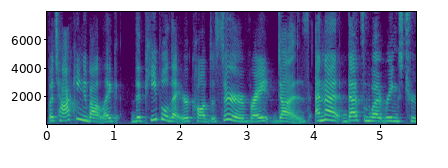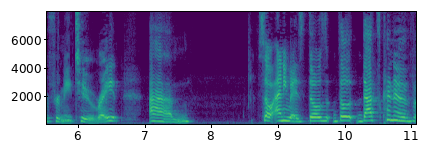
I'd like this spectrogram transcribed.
but talking about like the people that you're called to serve right does and that that's what rings true for me too right um so, anyways, those, those that's kind of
